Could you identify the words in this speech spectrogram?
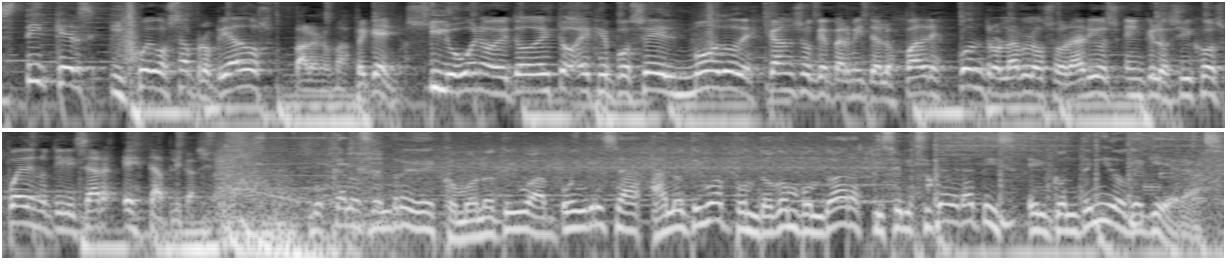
stickers y juegos apropiados para los más pequeños. Y lo bueno de todo esto es que posee el modo descanso que permite a los padres controlar los horarios en que los hijos pueden utilizar esta aplicación. Búscanos en redes como NotiWap o ingresa a notiwap.com.ar y solicita gratis el contenido que quieras.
